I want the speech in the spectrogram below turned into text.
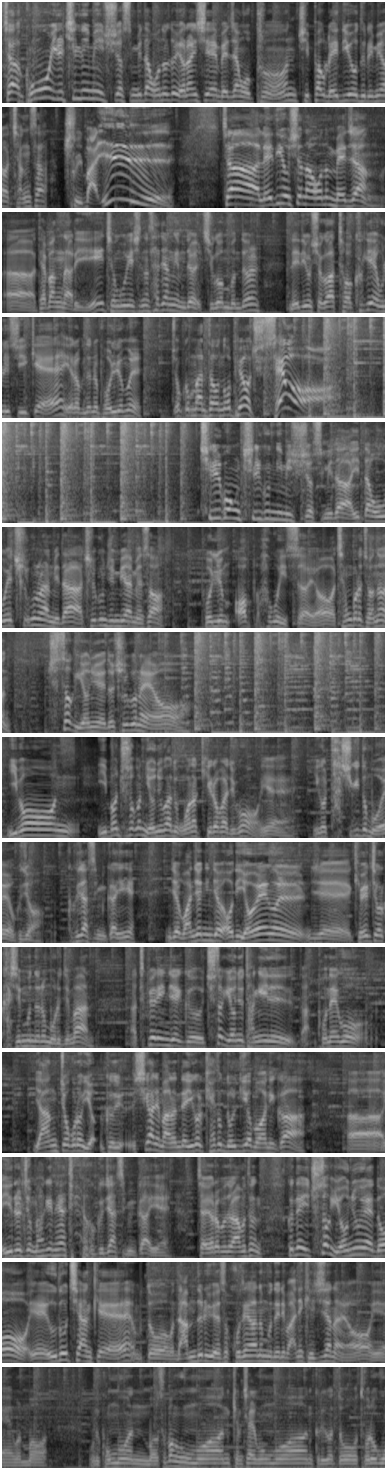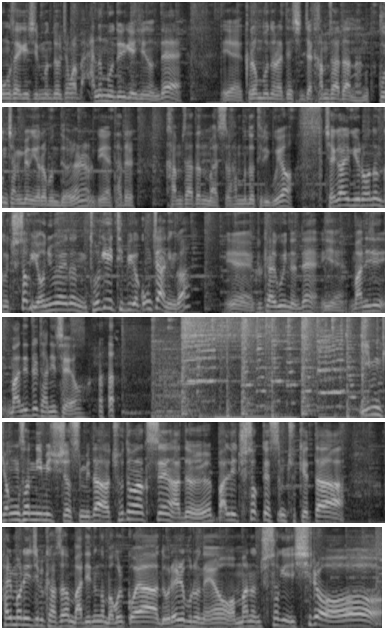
자, 0517님이 주셨습니다. 오늘도 11시에 매장 오픈. 쥐팍 라디오 들으며 장사 출발! 자, 라디오쇼 나오는 매장, 아, 대박날이 전국에 계시는 사장님들, 직원분들, 라디오쇼가 더 크게 울릴 수 있게 여러분들은 볼륨을 조금만 더 높여주세요! 7079님이 주셨습니다. 이따 오후에 출근을 합니다. 출근 준비하면서 volume up 하고 있어요. 참고로 저는 추석 연휴에도 출근해요. 이번 이번 추석은 연휴가 워낙 길어가지고 예 이걸 다 쉬기도 뭐해요, 그죠? 그지 않습니까? 이게 이제 완전 이제 어디 여행을 이제 계획적으로 가신 분들은 모르지만 아, 특별히 이제 그 추석 연휴 당일 보내고 양쪽으로 여- 그 시간이 많은데 이걸 계속 놀기가 뭐하니까 아, 일을 좀 하긴 해야 돼요. 그렇지 않습니까? 예. 자, 여러분들 아무튼 근데 이 추석 연휴에도 예, 의도치 않게 또 남들을 위해서 고생하는 분들이 많이 계시잖아요. 예, 뭐 우리 공무원, 뭐 소방 공무원, 경찰 공무원 그리고 또 도로공사에 계신 분들 정말 많은 분들이 계시는데 예, 그런 분들한테 진짜 감사하다는 국군 장병 여러분들, 예, 다들 감사하다는 말씀 한 번 더 드리고요. 제가 알기로는 그 추석 연휴에는 톨게이트 TV가 공짜 아닌가? 예, 그렇게 알고 있는데, 예, 많이, 많이들 다니세요. 임경선님이 주셨습니다. 초등학생 아들 빨리 추석 됐으면 좋겠다. 할머니 집 가서 맛있는 거 먹을 거야. 노래를 부르네요. 엄마는 추석이 싫어.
